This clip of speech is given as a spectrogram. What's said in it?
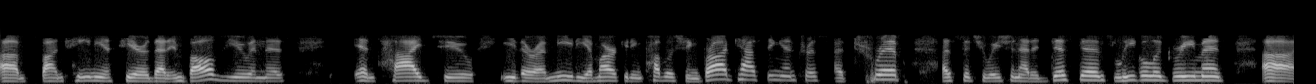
um, spontaneous here that involves you in this and tied to either a media, marketing, publishing, broadcasting interest, a trip, a situation at a distance, legal agreements, uh,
